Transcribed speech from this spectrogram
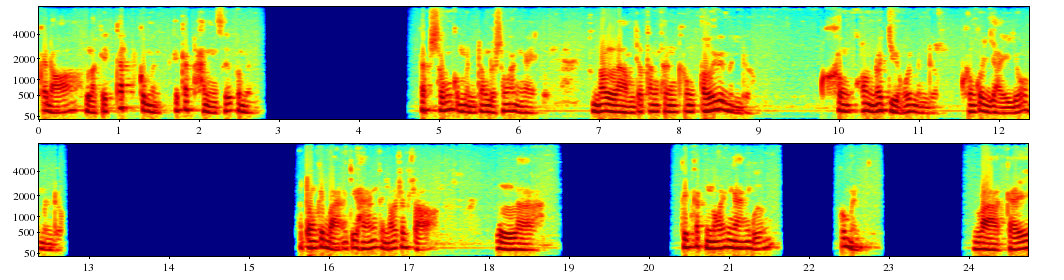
Cái đó là cái cách của mình cái cách hành xử của mình. Cách sống của mình trong đời sống hàng ngày nó làm cho tăng thân không tới với mình được không không nói chuyện với mình được, không có dạy dỗ mình được. Ở trong cái bảng chữ hán thì nói rất rõ là cái cách nói ngang bướng của mình và cái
